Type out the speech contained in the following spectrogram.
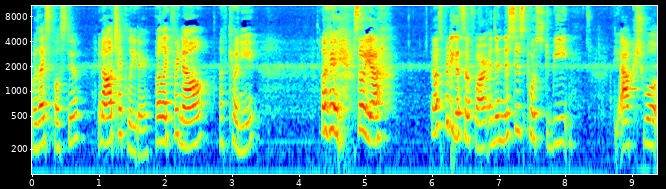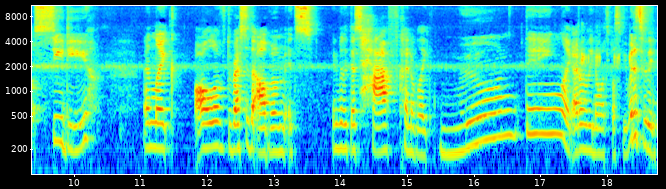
Was I supposed to? And I'll check later. But like for now, I have Keonhee. Okay, so yeah, that was pretty good so far. And then this is supposed to be the actual CD. And like all of the rest of the album, it's gonna be like this half kind of like moon thing. Like I don't really know what's supposed to be, but it's really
